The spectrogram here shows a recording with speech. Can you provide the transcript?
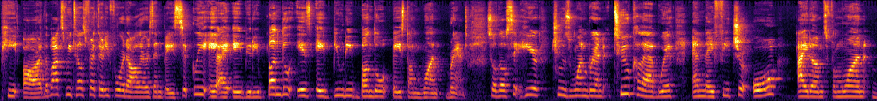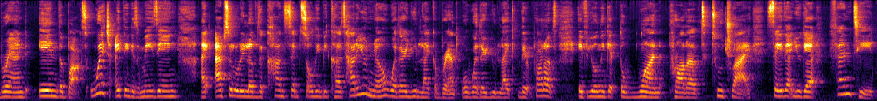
PR. The box retails for $34 and basically AIA Beauty Bundle is a beauty bundle based on one brand. So they'll sit here, choose one brand to collab with and they feature all items from one brand in the box, which I think is amazing. I absolutely love the concept solely because how do you know whether you like a brand or whether you like their products if you only get the one product to try? Say that you get Fenty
